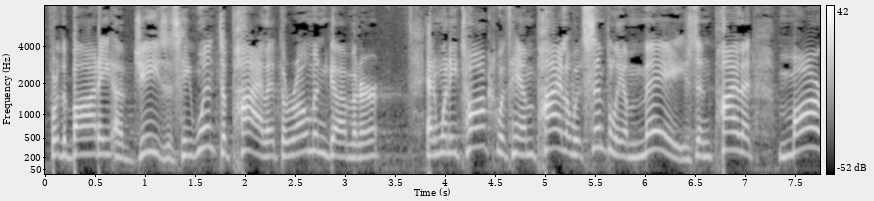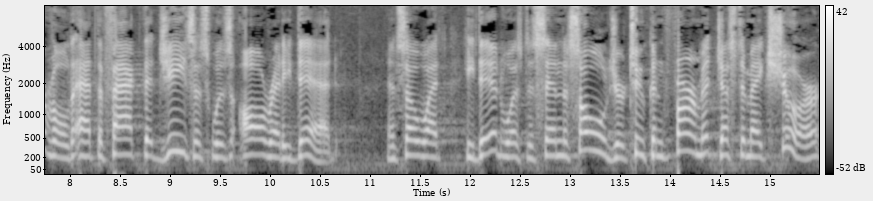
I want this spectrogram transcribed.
for the body of Jesus. He went to Pilate, the Roman governor, and when he talked with him, Pilate was simply amazed, and Pilate marveled at the fact that Jesus was already dead. And so what he did was to send a soldier to confirm it just to make sure.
